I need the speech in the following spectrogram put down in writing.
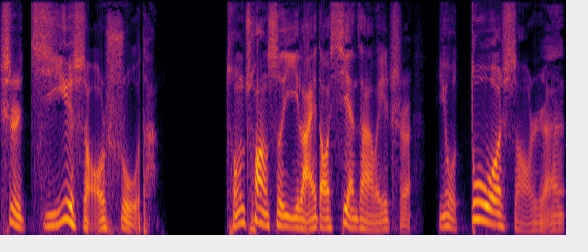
是极少数的。从创世以来到现在为止，有多少人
